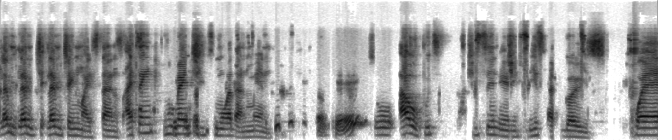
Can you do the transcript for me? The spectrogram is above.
let me let me ch- let me change my stance. I think women cheat more than men. Okay. So I will put cheating in these categories where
